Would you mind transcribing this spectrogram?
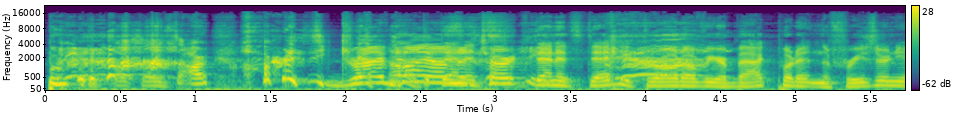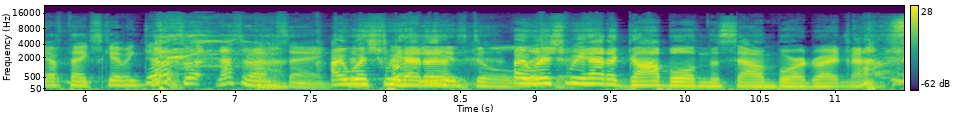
boot the fucker as hard, hard as you Drive by on then the it's, turkey. Then it's dead. You throw it over your back, put it in the freezer, and you have Thanksgiving dinner. that's what that's what I'm saying. I wish we had turkey a. is I wish delicious. we had a gobble in the soundboard right now.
